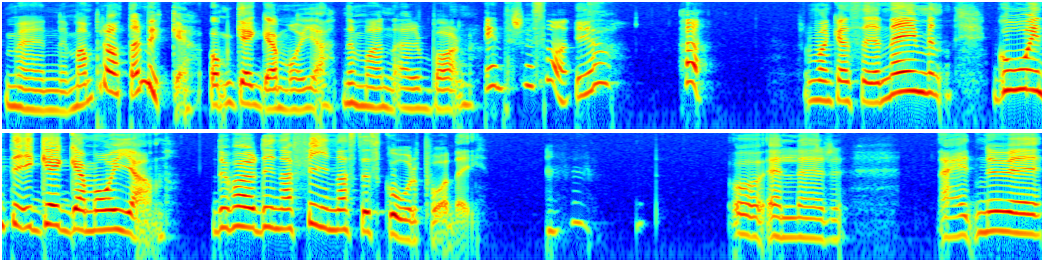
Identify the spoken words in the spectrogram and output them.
men man pratar mycket om geggamoja när man är barn. Intressant. Ja. Så man kan säga, nej men gå inte i geggamojan. Du har dina finaste skor på dig. Mhm. Och, eller, nej nu, är,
